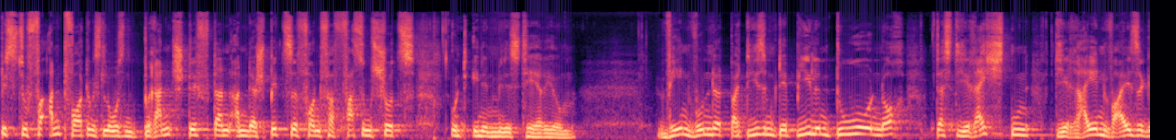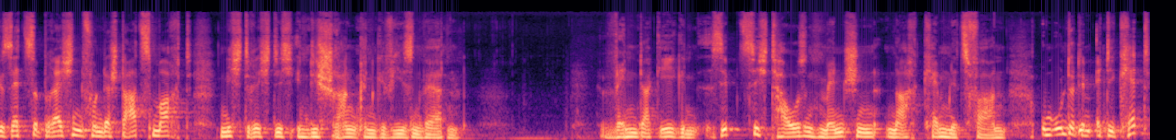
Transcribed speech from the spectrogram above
bis zu verantwortungslosen Brandstiftern an der Spitze von Verfassungsschutz und Innenministerium. Wen wundert bei diesem debilen Duo noch, dass die Rechten, die reihenweise Gesetze brechen, von der Staatsmacht nicht richtig in die Schranken gewiesen werden? Wenn dagegen 70.000 Menschen nach Chemnitz fahren, um unter dem Etikett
